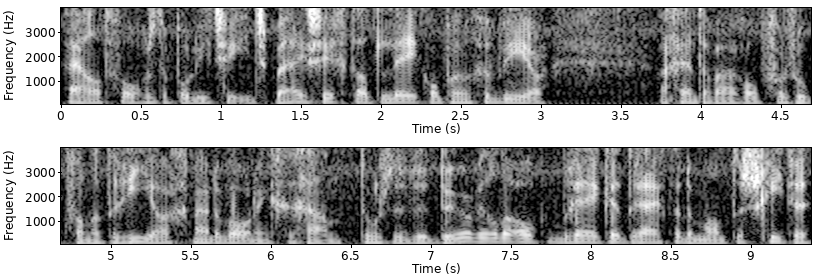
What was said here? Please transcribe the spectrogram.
Hij had volgens de politie iets bij zich dat leek op een geweer. Agenten waren op verzoek van het RIAG naar de woning gegaan. Toen ze de deur wilden openbreken dreigde de man te schieten.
